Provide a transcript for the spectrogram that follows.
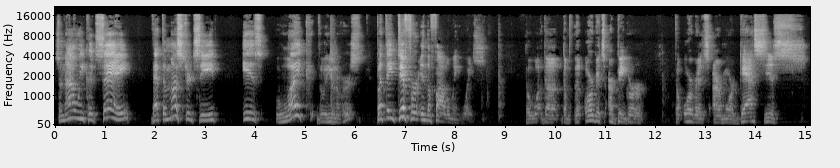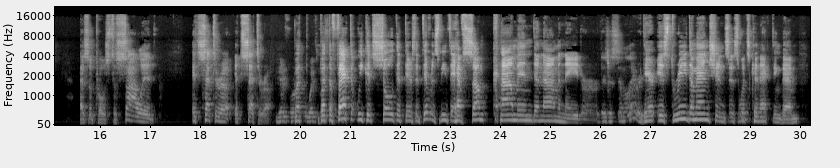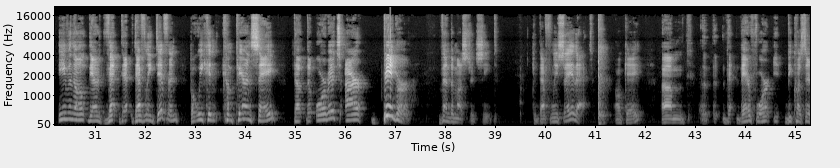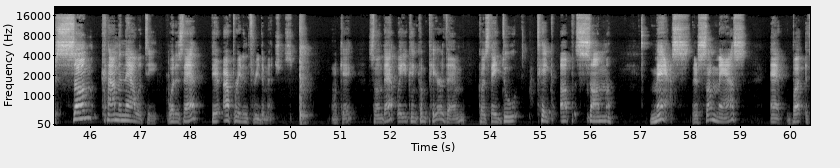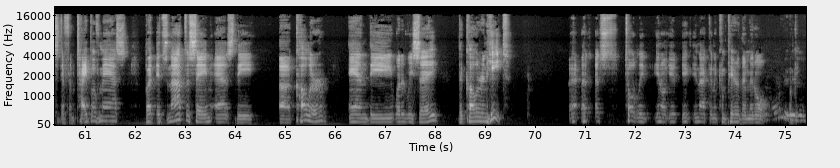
So now we could say that the mustard seed is like the universe, but they differ in the following ways. The, the, the, the orbits are bigger, the orbits are more gaseous as opposed to solid, etc., etc. But but the fact that we could show that there's a difference means they have some common denominator. There's a similarity. There is three dimensions is what's connecting them, even though they're, definitely different. But we can compare and say that the orbits are bigger than the mustard seed. Can definitely say that. Okay. Um, uh, th- therefore, because there's some commonality. What is that? They operate in three dimensions. Okay. So in that way, you can compare them because they do take up some mass. There's some mass, and but it's a different type of mass. But it's not the same as the uh, color and the what did we say? The color and heat. That's totally you know you- you're not going to compare them at all. Okay.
